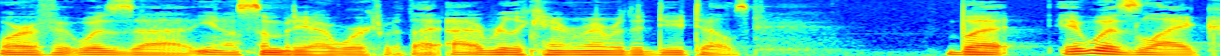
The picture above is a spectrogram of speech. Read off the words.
or if it was, uh, you know, somebody I worked with. I, I really can't remember the details, but it was like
